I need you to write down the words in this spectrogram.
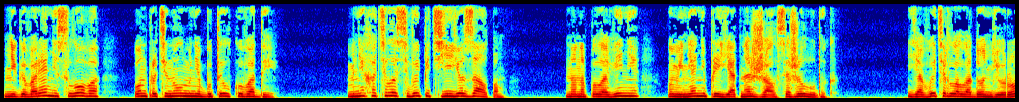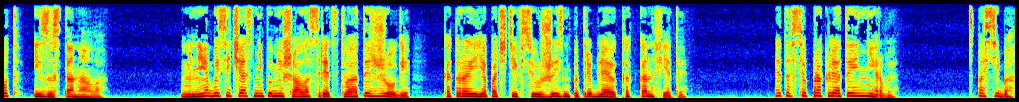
Не говоря ни слова, он протянул мне бутылку воды. Мне хотелось выпить ее залпом, но на половине у меня неприятно сжался желудок. Я вытерла ладонью рот и застонала. Мне бы сейчас не помешало средство от изжоги, которое я почти всю жизнь потребляю как конфеты. Это все проклятые нервы. Спасибо.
